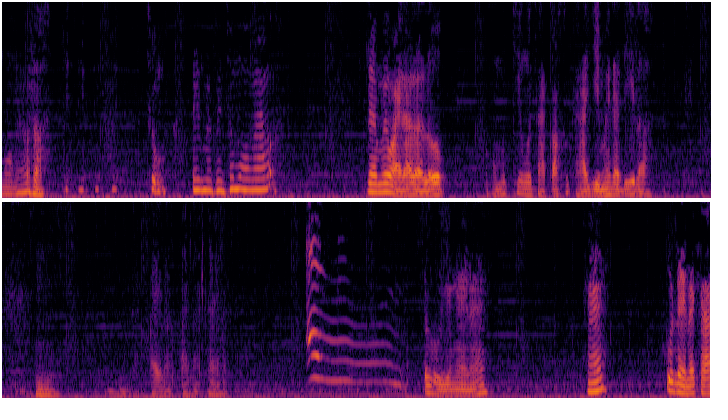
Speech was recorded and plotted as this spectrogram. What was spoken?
ง่วงแล้วเหรอชั่วโมงเล่นมาเป็นชั่วโมงแล้ว เริ่มไม่ไหวแล้วเหรอลูกผมเมื่อกี้อุตส่าห์ก็สุดท้ายยิ้มให้ดดดี้เหรอ อืม ไปแล้วไปแล้วใกล้แล้วโอ้ยังไงนะ ฮะ พูดอะไรนะคะ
